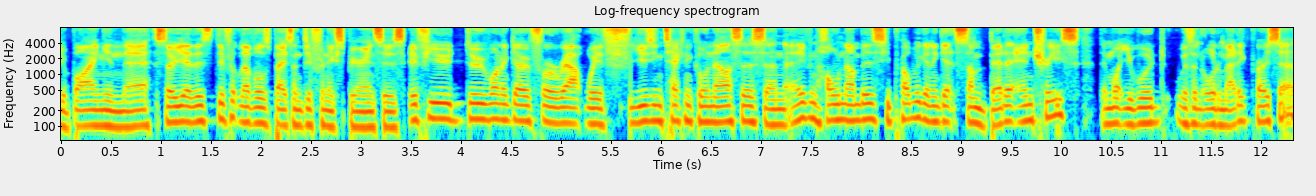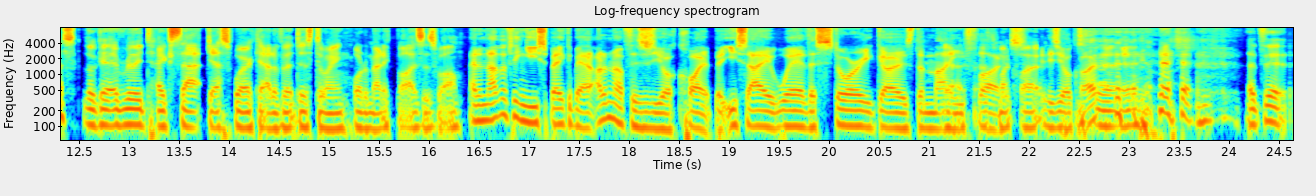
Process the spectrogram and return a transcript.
you're buying in there. So yeah, there's different levels based on different experiences. If you do want to go for a route with using technical analysis and even whole numbers, you're probably going to get some better entries than what you would with an automatic process. Look, it really takes that guesswork out of it, just doing automatic buys as well. And another thing you speak about, I don't know if this is your quote, but you say where the story goes, the money Yeah, flows. quote. It is your quote. Yeah, yeah. That's it.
